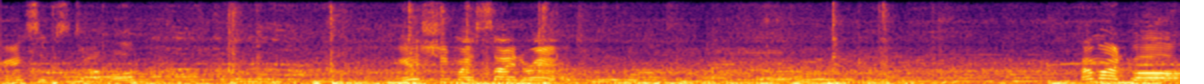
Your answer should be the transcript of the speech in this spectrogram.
Ransom's double. Gonna shoot my side ramp. Come on, ball.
